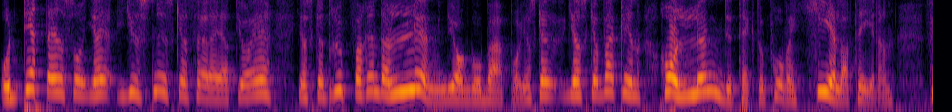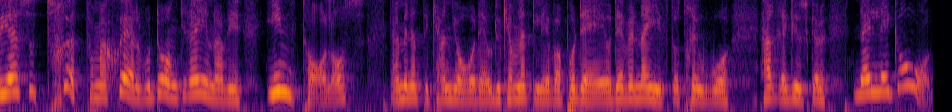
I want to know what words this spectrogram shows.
Och detta är en sån, jag, just nu ska jag säga dig att jag är, jag ska dra upp varenda lögn jag går och bär på. Jag ska, jag ska verkligen ha lögndetektor på mig hela tiden. För jag är så trött på mig själv och de grejerna vi intalar oss. Nej men inte kan jag det och du kan väl inte leva på det och det är väl naivt att tro och herregud ska du... Nej lägg av!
